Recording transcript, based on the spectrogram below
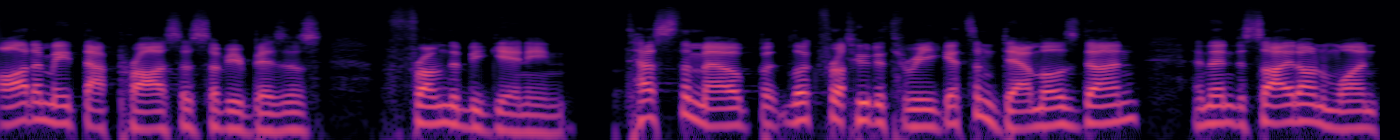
automate that process of your business from the beginning. Test them out, but look for two to three, get some demos done, and then decide on one.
